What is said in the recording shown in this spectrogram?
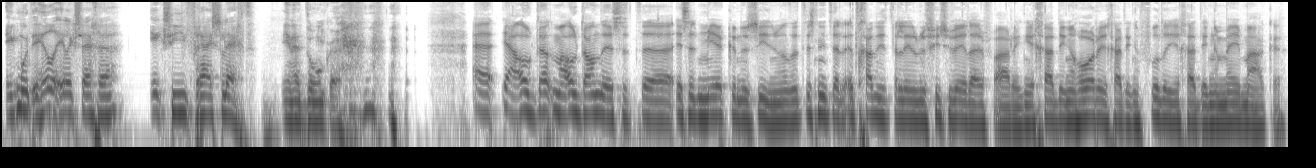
Ik moet heel eerlijk zeggen, ik zie vrij slecht in het donker. Uh, ja, ook dat, maar ook dan is het, uh, is het meer kunnen zien. Want het, is niet, het gaat niet alleen om de visuele ervaring. Je gaat dingen horen, je gaat dingen voelen, je gaat dingen meemaken.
